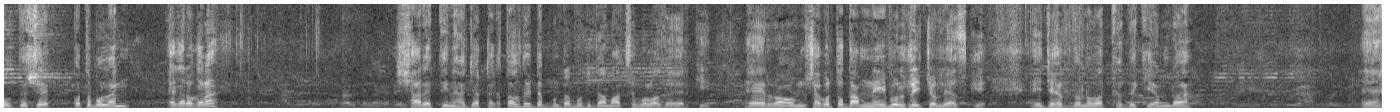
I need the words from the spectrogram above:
বলতেছে কত বললেন? এগারো গাড়া? সাড়ে তিন হাজার টাকা। তাহলে তো এটা মোটামুটি দাম আছে বলা যায় আর কি। এ, রং সাগর তো দাম নেই বললেই চলে আজকে। এই যাই হোক ধন্যবাদ দেখি আমরা। হ্যাঁ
